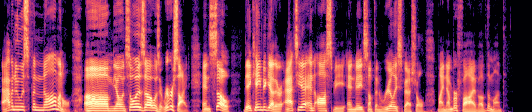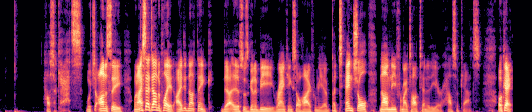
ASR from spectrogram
Avenue is phenomenal, um, you know, and so is uh, was it Riverside, and so they came together, Attia and Osby, and made something really special. My number five of the month House of Cats, which honestly, when I sat down to play it, I did not think that this was going to be ranking so high for me. A potential nominee for my top 10 of the year, House of Cats. Okay,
